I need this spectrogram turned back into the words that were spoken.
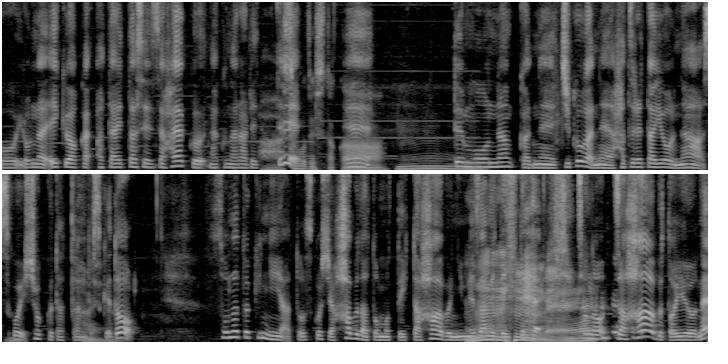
こういろんな影響を与与えた先生早く亡くなられあてそうでしたか。うん。でもなんかね軸がね外れたようなすごいショックだったんですけど、そんな時にあと少しハーブだと思っていたハーブに目覚めていて、うんね。その「ザ・ハーブ」というね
